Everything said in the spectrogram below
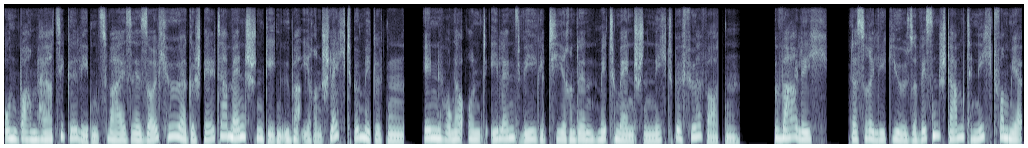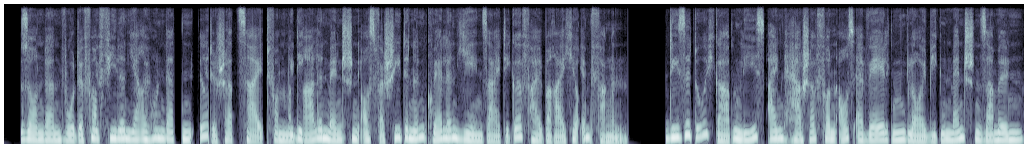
unbarmherzige Lebensweise solch höhergestellter Menschen gegenüber ihren schlecht bemittelten, in Hunger und Elend vegetierenden Mitmenschen nicht befürworten Wahrlich, das religiöse Wissen stammt nicht von mir, sondern wurde vor vielen Jahrhunderten irdischer Zeit von medialen Menschen aus verschiedenen Quellen jenseitige Fallbereiche empfangen. Diese Durchgaben ließ ein Herrscher von auserwählten gläubigen Menschen sammeln,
